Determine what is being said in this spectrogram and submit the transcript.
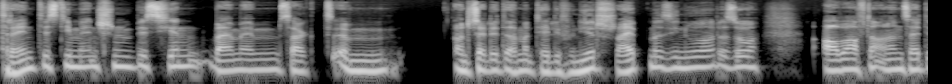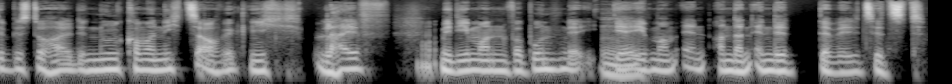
trennt es die Menschen ein bisschen, weil man eben sagt, ähm, anstelle dass man telefoniert, schreibt man sie nur oder so. Aber auf der anderen Seite bist du halt in 0, nichts auch wirklich live mit jemandem verbunden, der, der Mhm. eben am en- anderen Ende der Welt sitzt.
